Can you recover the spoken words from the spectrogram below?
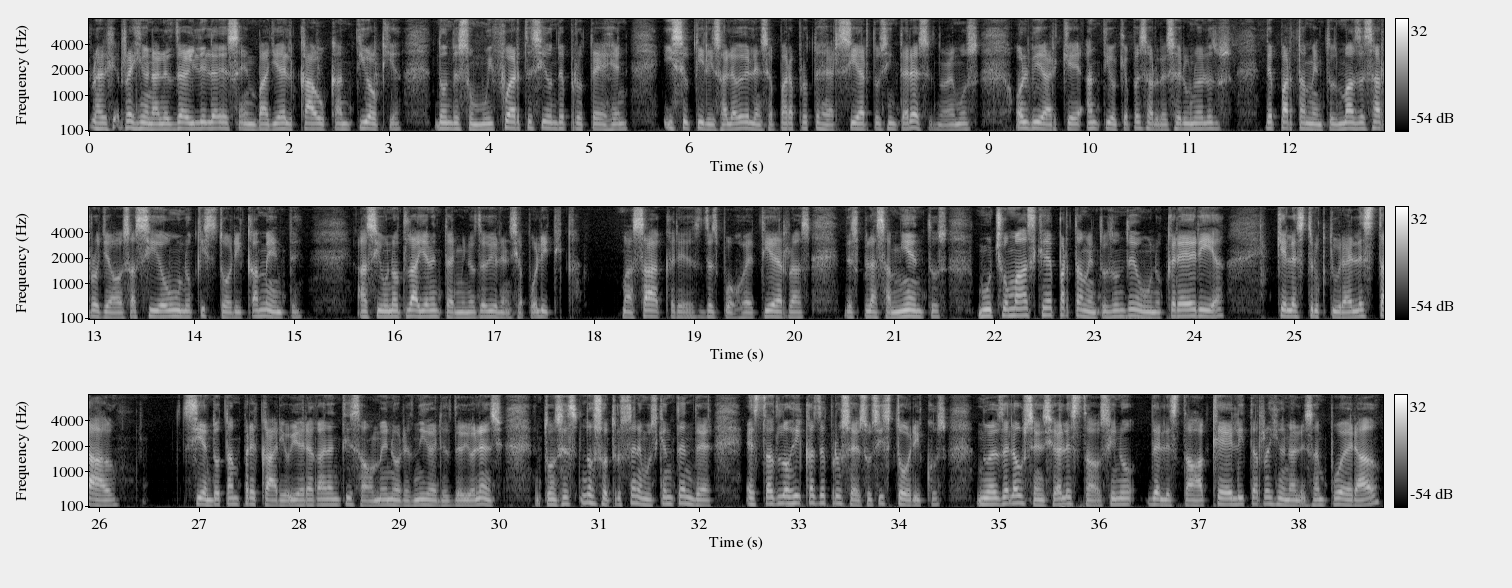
regionales débiles en Valle del Cauca, Antioquia, donde son muy fuertes y donde protegen y se utiliza la violencia para proteger ciertos intereses. No debemos olvidar que Antioquia, a pesar de ser uno de los departamentos más desarrollados, ha sido uno que históricamente ha sido un outlier en términos de violencia política masacres, despojo de tierras, desplazamientos, mucho más que departamentos donde uno creería que la estructura del Estado siendo tan precario hubiera garantizado menores niveles de violencia. Entonces nosotros tenemos que entender estas lógicas de procesos históricos, no es de la ausencia del Estado, sino del Estado a qué élites regionales ha empoderado,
